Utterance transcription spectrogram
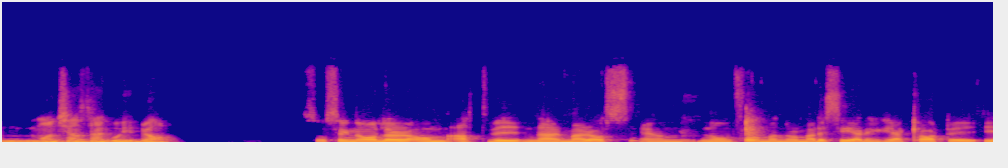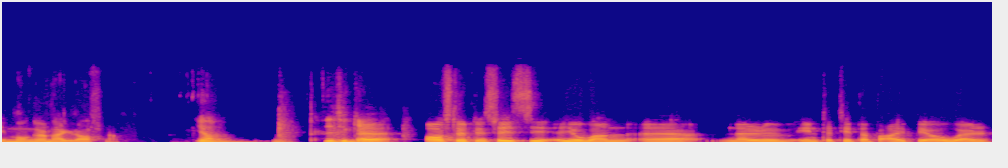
molntjänsterna går ju bra. Så signaler om att vi närmar oss en, någon form av normalisering helt klart i, i många av de här graferna. Ja, det tycker jag. Eh, avslutningsvis Johan, eh, när du inte tittar på IPOer,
